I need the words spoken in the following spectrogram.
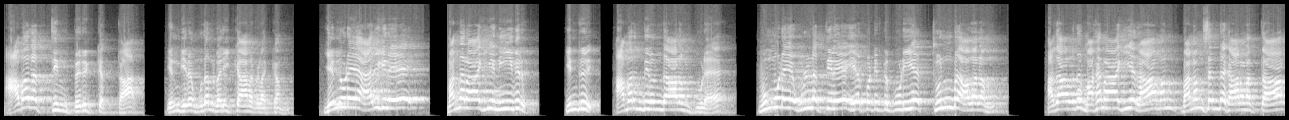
அவலத்தின் பெருக்கத்தார் என்கிற முதல் வரிக்கான விளக்கம். என்னுடைய அருகிலே மன்னராகிய நீவிர் இன்று அமர்ந்திருந்தாலும் கூட உம்முடைய உள்ளத்திலே ஏற்பட்டிருக்கக்கூடிய துன்ப அவலம் அதாவது மகனாகிய ராமன் வனம் சென்ற காரணத்தால்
